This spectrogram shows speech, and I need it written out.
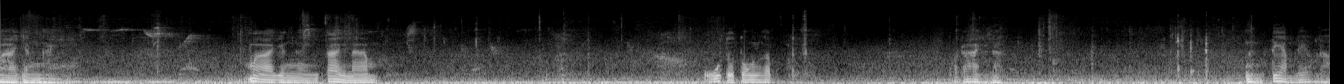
มายังไง มายังไงใต้น้ำโอ้ตัวตรงครับ พอได้อยู่นะหนึ่งแต้มแล้วเรา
